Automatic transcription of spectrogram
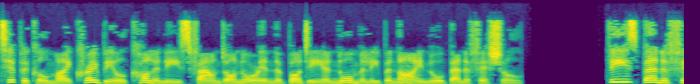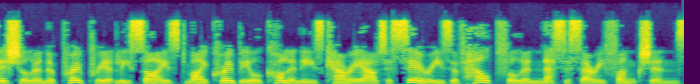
.Typical microbial colonies found on or in the body are normally benign or beneficial. These beneficial and appropriately sized microbial colonies carry out a series of helpful and necessary functions,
